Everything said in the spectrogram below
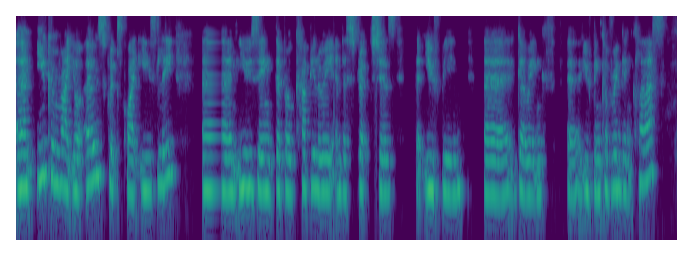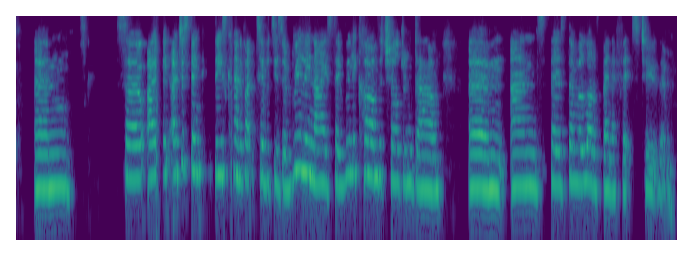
Um, you can write your own scripts quite easily using the vocabulary and the structures that you've been uh, going, uh, you've been covering in class. Um, so I, I just think these kind of activities are really nice. They really calm the children down um, and there's, there are a lot of benefits to them.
